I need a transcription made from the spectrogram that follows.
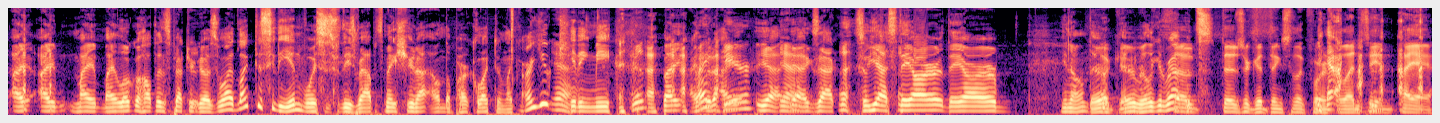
I, I my, my local health inspector goes, "Well, I'd like to see the invoices for these rabbits. Make sure you're not out in the park collecting." I'm like, "Are you Yeah. kidding me?" But I, I- Right but I- here? yeah, Yeah. yeah, exactly. So yes, they are. They are. You know, they're Okay. they're really good So those are good things to look for in Valencian paella.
